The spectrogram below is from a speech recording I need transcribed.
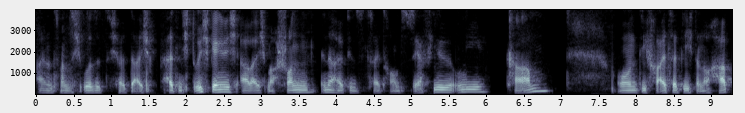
21:00 sitze ich halt da. Ich halt nicht durchgängig, aber ich mache schon innerhalb dieses Zeitraums sehr viel Uni-Kram. Und die Freizeit, die ich dann noch habe,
